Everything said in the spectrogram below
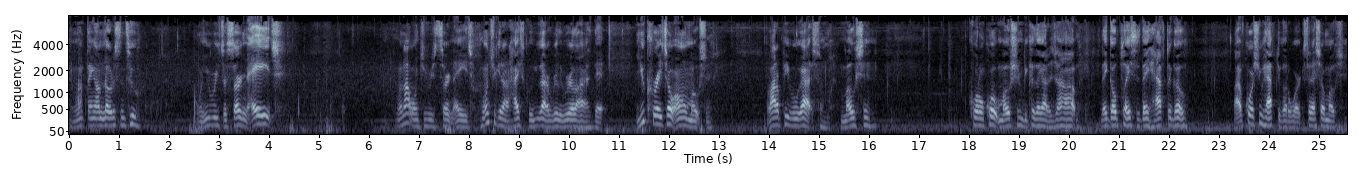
And one thing I'm noticing too, when you reach a certain age, well, not once you reach a certain age, once you get out of high school, you got to really realize that you create your own motion. A lot of people got some motion, quote unquote motion, because they got a job. They go places they have to go. Like, of course, you have to go to work, so that's your motion.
